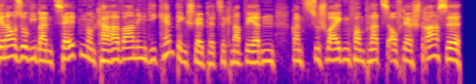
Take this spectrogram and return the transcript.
genauso wie beim Zelten und Caravaning die Campingstellplätze knapp werden. Ganz zu schweigen vom Platz auf der Straße.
